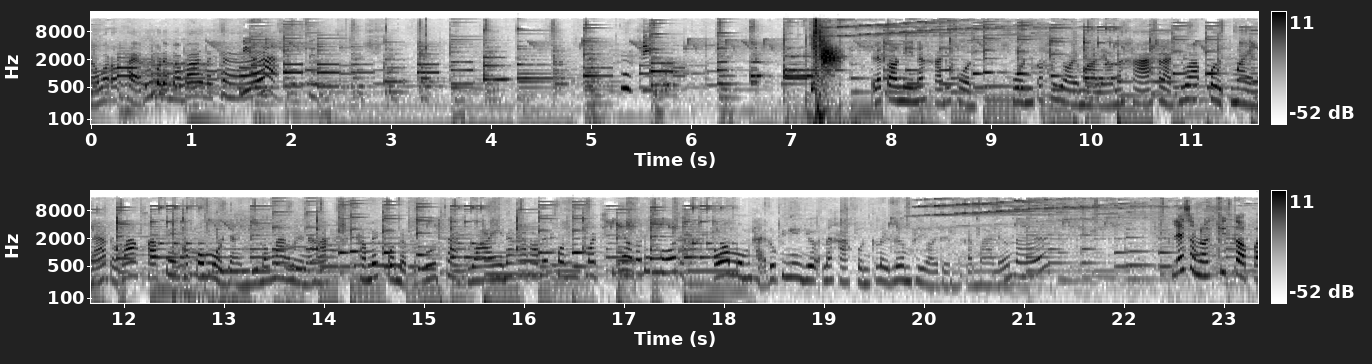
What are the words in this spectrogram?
นะว่าเราถ่ายรูปอะไรมาบ้างนะคะ และตอนนี้นะคะ ทุกคนคนก็ทยอยมาแล้วนะคะขณะที่ว่าเปิดใหม่นะ แต่ว่าคาเฟ่เขาโปรโมทอย่างดีมากๆเลยนะคะทำให้คนแบบรู้จักไวนะคะทำให้คนมาเที่ยวนะทุกคนเพราะว่ามุมถ่ายรูปที่นี่เยอะนะคะ คนก็เลยเริ่มทยอยเดินกันมาแล้วนะและสำหรับคลิปต่อไป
